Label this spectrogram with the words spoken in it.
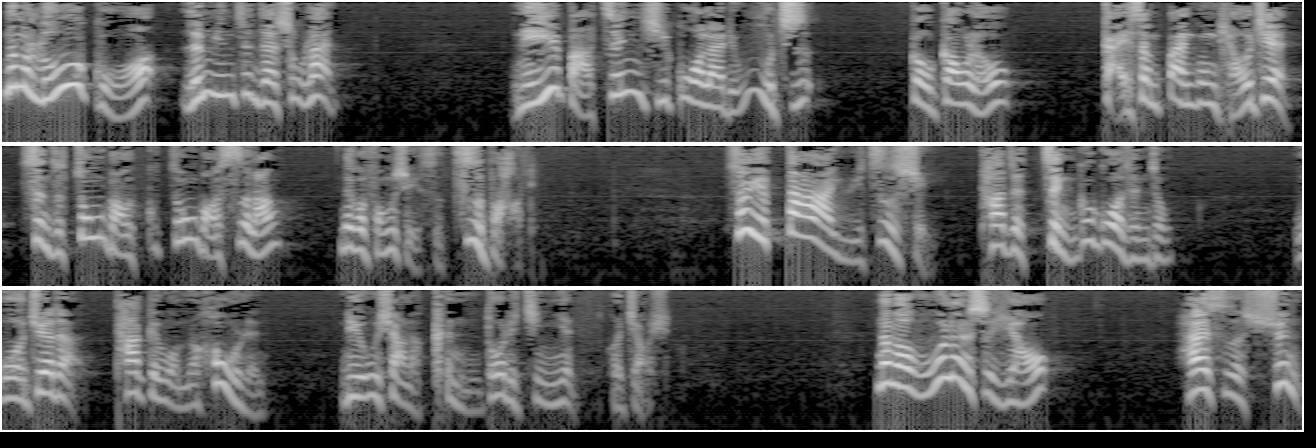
那么，如果人民正在受难，你把征集过来的物资，盖高楼、改善办公条件，甚至中饱中饱私囊，那个风水是治不好的。所以，大禹治水，它在整个过程中，我觉得他给我们后人留下了很多的经验和教训。那么，无论是尧，还是舜，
